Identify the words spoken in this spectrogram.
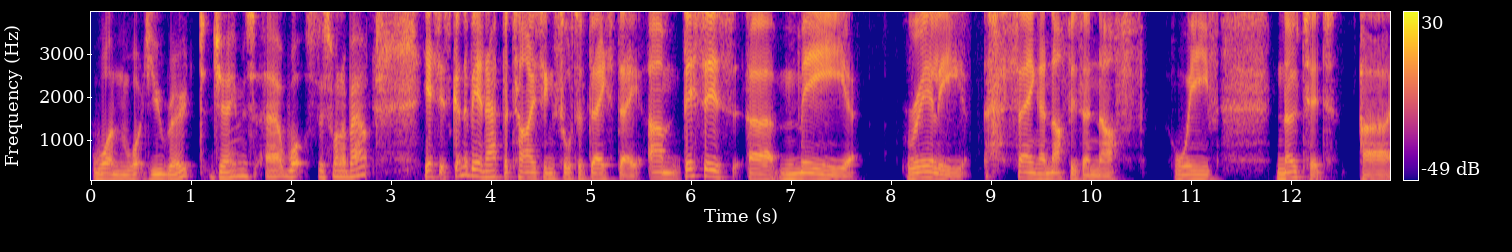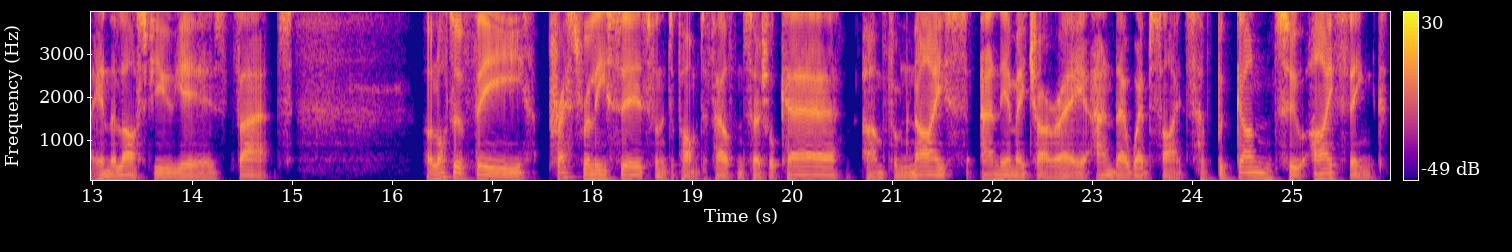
one what you wrote, James. Uh, what's this one about? Yes, it's going to be an advertising sort of day to day. This is uh, me really saying enough is enough. We've noted uh, in the last few years that a lot of the press releases from the Department of Health and Social Care, um, from NICE and the MHRA and their websites have begun to, I think,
